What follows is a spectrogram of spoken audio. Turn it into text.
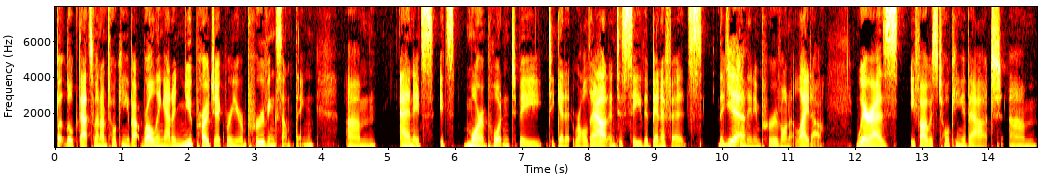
But look that's when i'm talking about rolling out a new project where you're improving something um, and it's it's more important to be to get it rolled out and to see the benefits that you can then improve on it later. Whereas if I was talking about, um,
